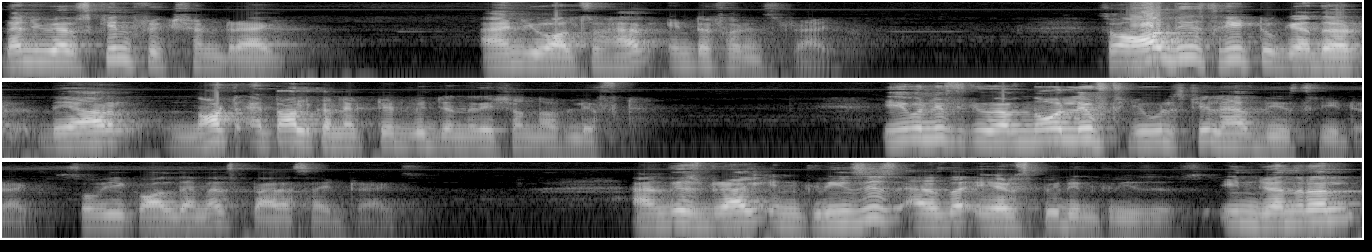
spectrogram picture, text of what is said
Then you have skin friction drag and you also have interference drag. So, all these three together they are not at all connected with generation of lift. Even if you have no lift you will still have these three drags. So, we call them as parasite drags and this drag increases as the airspeed increases. In general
